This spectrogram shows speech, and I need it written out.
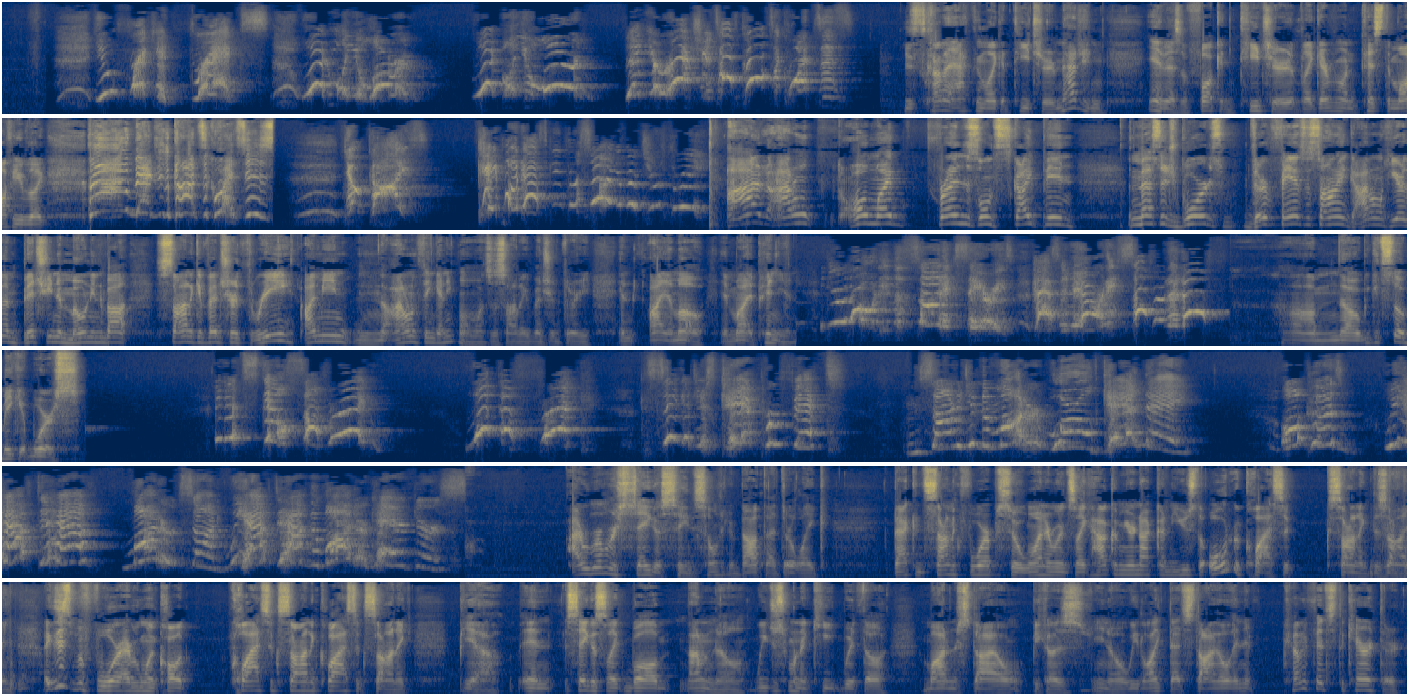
You freaking fricks! When will you learn? When will you learn that your actions have consequences? He's kind of acting like a teacher. Imagine him as a fucking teacher. Like everyone pissed him off. He'd be like, ah, imagine the consequences! You guys keep on asking for Sonic Adventure 3! I, I don't. All my friends on Skype and message boards, they're fans of Sonic. I don't hear them bitching and moaning about Sonic Adventure 3. I mean, I don't think anyone wants a Sonic Adventure 3 in IMO, in my opinion. Um, no, we can still make it worse. And it's still suffering! What the frick? Sega just can't perfect Sonic in the modern world, can they? All because we have to have modern Sonic. We have to have the modern characters. I remember Sega saying something about that. They're like, back in Sonic 4 Episode 1, everyone's like, how come you're not going to use the older classic Sonic design? Like, this is before everyone called classic Sonic classic Sonic. yeah, and Sega's like, well, I don't know. We just want to keep with the modern style because you know we like that style and it kind of fits the character.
